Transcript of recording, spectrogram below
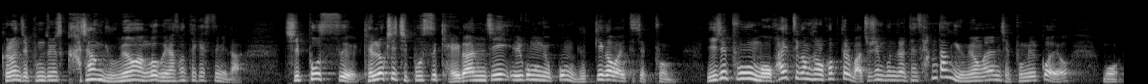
그런 제품 중에서 가장 유명한 거 그냥 선택했습니다. 지포스, 갤럭시 지포스 개간지 1060 6GB 제품. 이 제품은 뭐 화이트 감성을 컴퓨터로 맞추신 분들한테는 상당히 유명한 제품일 거예요. 뭐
